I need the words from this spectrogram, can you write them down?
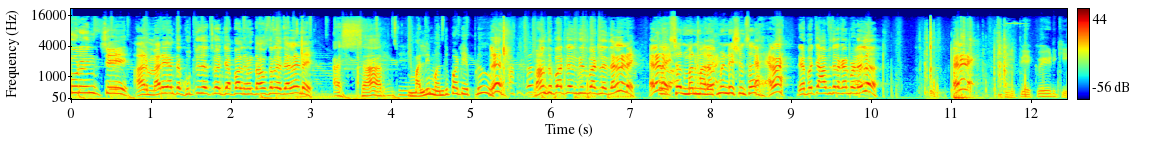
గురించి ఆయన మరీ అంత గుర్తు తెచ్చుకొని చెప్పాల్సినంత అవసరం లేదు. వెళ్ళండి. సార్ మళ్ళీ మందుపాటి ఎప్పుడు? లే, మందు పట్టలేదు గిల్లు పట్టలేదు వెళ్ళండి. వెళ్ళండి. సార్ మరి మా రికమెండేషన్ సార్? ఏ. రేపు వచ్చి ఆఫీసులో కనపడి వెళ్ళు. వెళ్ళండి. బీపీ ఎక్కువ వీడికి.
